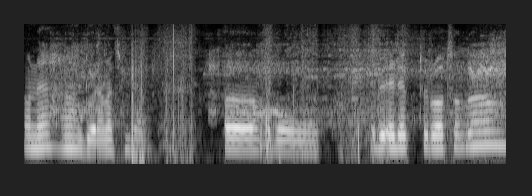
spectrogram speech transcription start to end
O ne? Ha, göremedim ben. Ee, abo. Bir elektro atalım.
